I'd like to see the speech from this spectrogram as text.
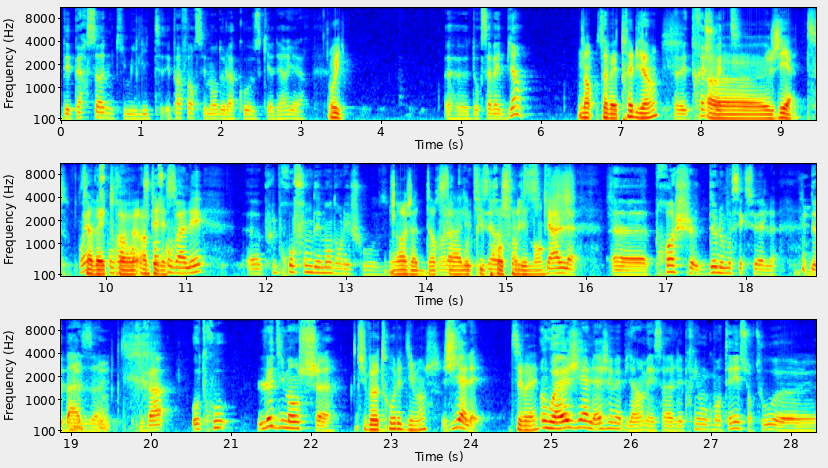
des personnes qui militent et pas forcément de la cause qu'il y a derrière. Oui. Euh, donc ça va être bien, Non, ça va être très bien. ça va être très chouette. Euh, J'ai hâte. Ouais, ça va être euh, je pense intéressant. qu'on va aller euh, plus profondément dans les choses. Oh, J'adore Voilà, ça, aller plus un profondément. euh, proche de l'homosexuel de base, qui va au trou le dimanche. Tu vas au trou le dimanche J'y allais. C'est vrai Ouais, j'y allais, j'aimais bien, mais ça, les prix ont augmenté, et surtout, euh,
